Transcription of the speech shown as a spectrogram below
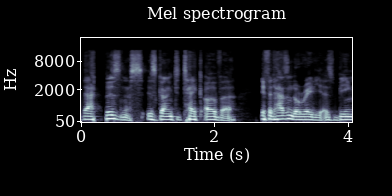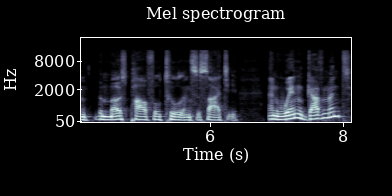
that business is going to take over, if it hasn't already, as being the most powerful tool in society. And when government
